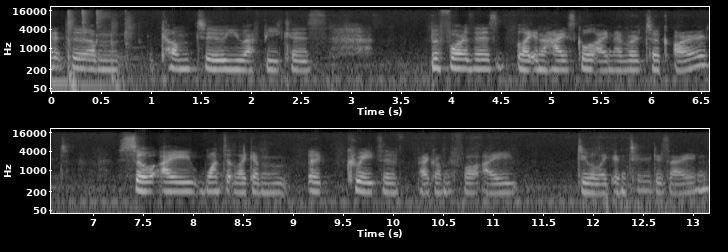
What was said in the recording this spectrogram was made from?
decided to um, come to UFP because before this, like in high school, I never took art. So I wanted like a, a creative background before I do like interior design.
